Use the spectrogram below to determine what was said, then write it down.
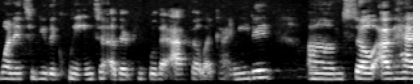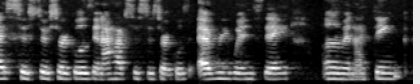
wanted to be the queen to other people that I felt like I needed. Um, so I've had sister circles, and I have sister circles every Wednesday. Um, and I think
